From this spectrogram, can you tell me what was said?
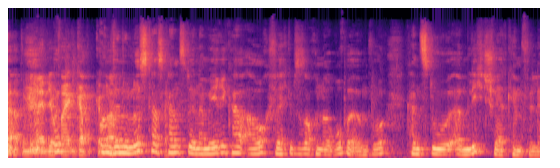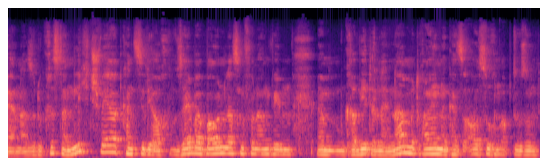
Er hat den Falcon kaputt Und wenn gemacht. du Lust hast, kannst du in Amerika auch, vielleicht gibt es das auch in Europa irgendwo, kannst du ähm, Lichtschwertkämpfe lernen. Also du kriegst dann ein Lichtschwert, kannst du dir auch selber bauen lassen von irgendwem, ähm, graviert dann deinen Namen mit rein, dann kannst du aussuchen, ob du so ein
